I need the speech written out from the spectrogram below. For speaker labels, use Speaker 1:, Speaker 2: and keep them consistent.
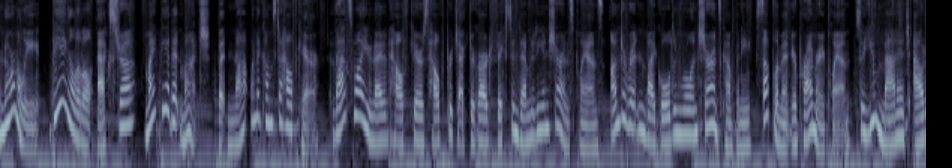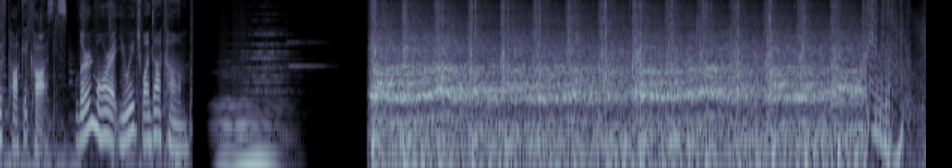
Speaker 1: Normally, being a little extra might be a bit much, but not when it comes to healthcare. That's why United Healthcare's Health Protector Guard fixed indemnity insurance plans, underwritten by Golden Rule Insurance Company, supplement your primary plan so you manage out-of-pocket costs. Learn more at uh1.com.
